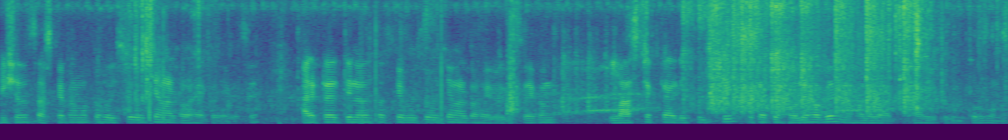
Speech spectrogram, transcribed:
বিশ হাজার সাবস্ক্রাইবের মতো হয়েছে, ওই চ্যানেলটাও হ্যাক হয়ে গেছে। আরেকটাতে তিন হাজার সাবস্ক্রাইব হয়েছে, ওই চ্যানেলটাও হ্যাক হয়ে গেছে। এখন লাস্ট একটা আইডি খুলছি, এটাতে হলে হবে, না হলে আর আর করব না।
